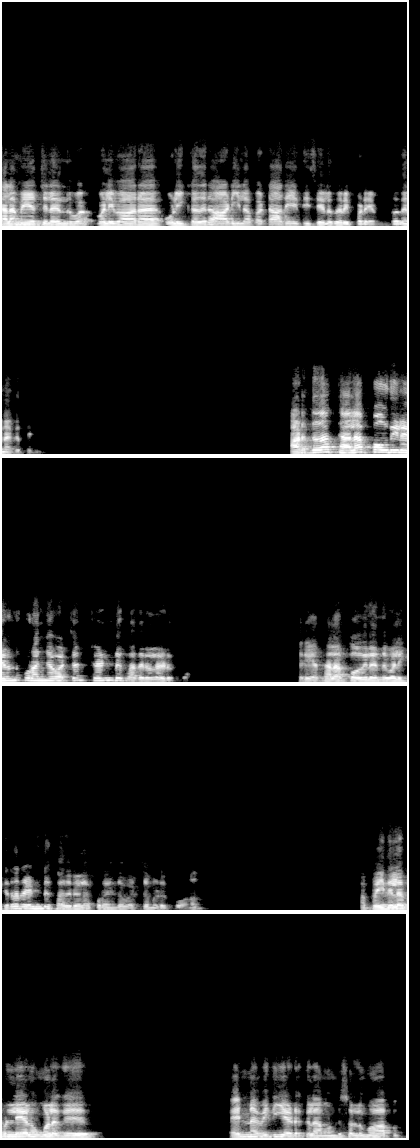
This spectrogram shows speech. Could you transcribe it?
தலைமை இருந்து வ- வெளிவார ஒளிக்கதிர் ஆடியில பட்ட அதே திசையில என்றது எனக்கு தெரியும். அடுத்ததா தலைப்பகுதியில இருந்து குறைஞ்சபட்சம் ரெண்டு கதிர்கள் எடுக்கும் சரியா? தலைப்பகுதியில இருந்து வலிக்கிற ரெண்டு கதிர்களை குறைந்தபட்சம் எடுக்கணும். அப்ப இதுல பிள்ளைகள் உங்களுக்கு என்ன விதி எடுக்கலாம்? என்று சொல்லுங்க பாப்போம்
